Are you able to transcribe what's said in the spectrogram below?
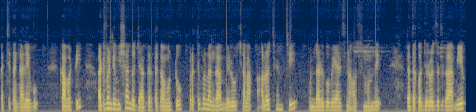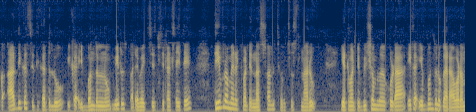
ఖచ్చితంగా లేవు. కాబట్టి అటువంటి విషయాల్లో జాగ్రత్తగా ఉంటూ ప్రతిఫలంగా మీరు చాలా ఆలోచించి ముందడుగు వేయాల్సిన అవసరం ఉంది. గత కొద్ది రోజులుగా మీ యొక్క ఆర్థిక స్థితిగతులు ఇక ఇబ్బందులను మీరు పర్యవేక్షించినట్లయితే తీవ్రమైనటువంటి నష్టాలు చవిచూస్తున్నారు. ఎటువంటి విషయంలో కూడా ఇక ఇబ్బందులుగా రావడం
